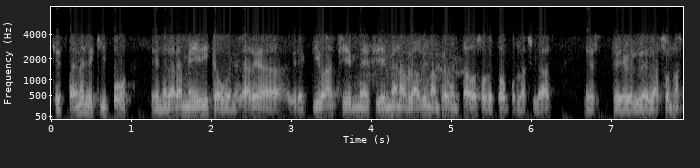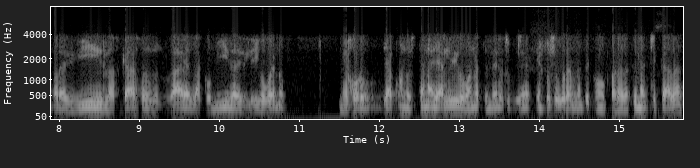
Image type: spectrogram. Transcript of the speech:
que está en el equipo, en el área médica o en el área directiva, sí me, sí me han hablado y me han preguntado sobre todo por la ciudad, este, las zonas para vivir, las casas, los lugares, la comida, y le digo, bueno, mejor ya cuando estén allá, le digo, van a tener el suficiente tiempo seguramente como para darte una checada,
